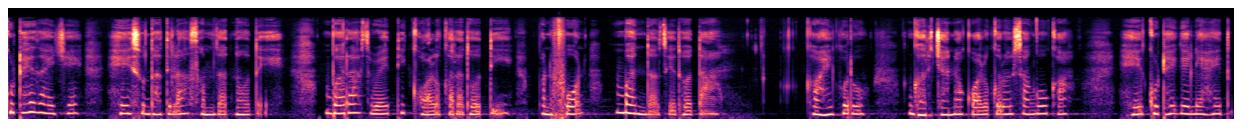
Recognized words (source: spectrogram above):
कुठे जायचे हे सुद्धा तिला समजत नव्हते. बराच वेळ ती कॉल करत होती पण फोन बंदच येत होता. काय करू? घरच्यांना कॉल करून सांगू का? हे कुठे गेले आहेत?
